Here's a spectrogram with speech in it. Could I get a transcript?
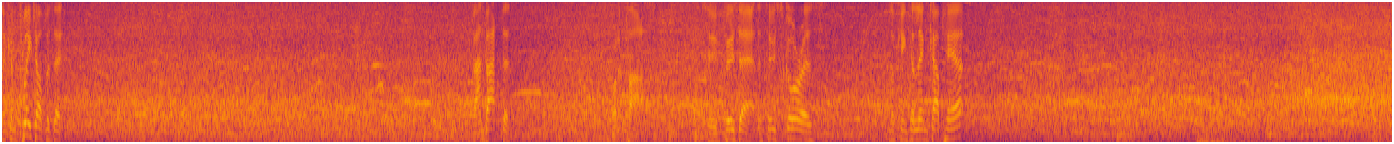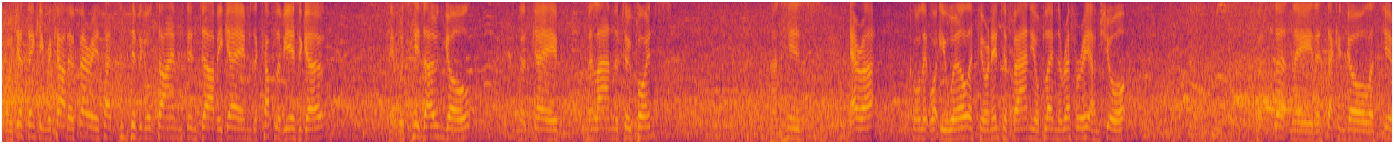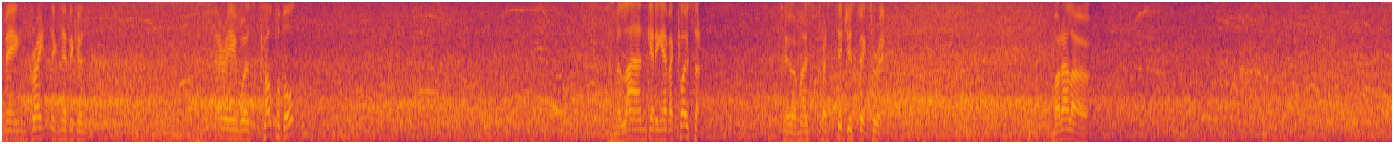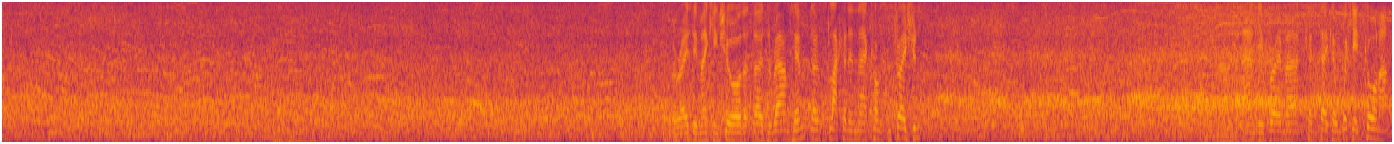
the complete opposite. Van Basten. What a pass to Fuser. The two scorers looking to link up here. I was just thinking Riccardo Ferri has had some difficult times in derby games. A couple of years ago, it was his own goal that gave Milan the two points. And his error Call it what you will. If you're an Inter fan, you'll blame the referee, I'm sure. Certainly the second goal assuming great significance. And Ferri was culpable. And Milan getting ever closer to a most prestigious victory. Morello Making sure that those around him don't slacken in their concentration. And Andy Brehme can take a wicked corner.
